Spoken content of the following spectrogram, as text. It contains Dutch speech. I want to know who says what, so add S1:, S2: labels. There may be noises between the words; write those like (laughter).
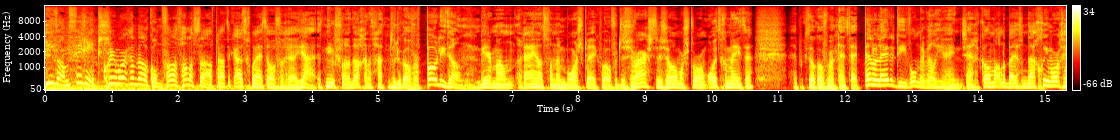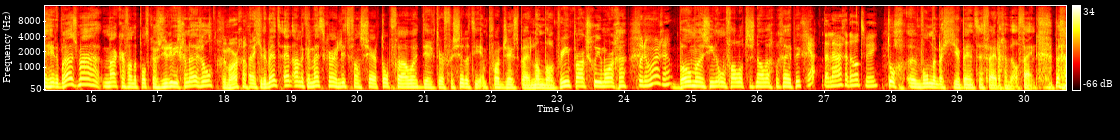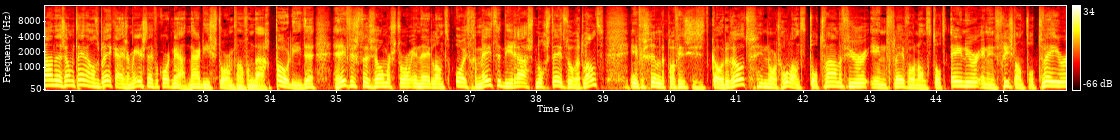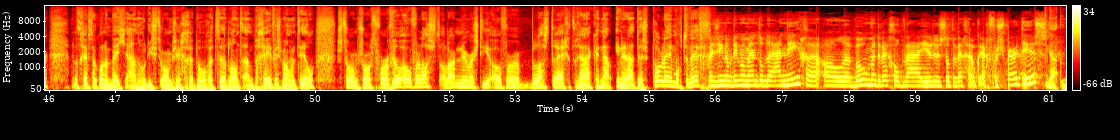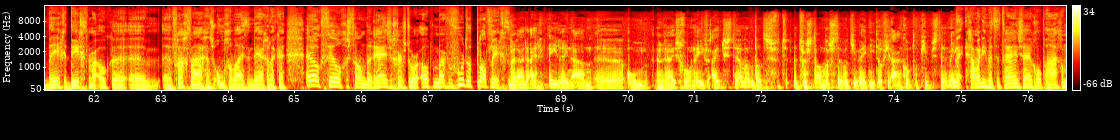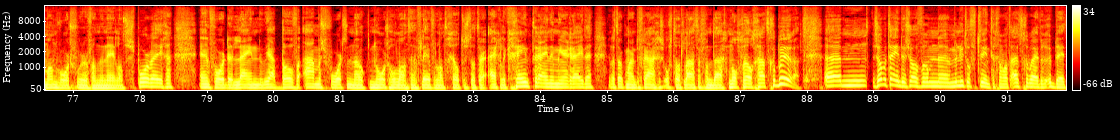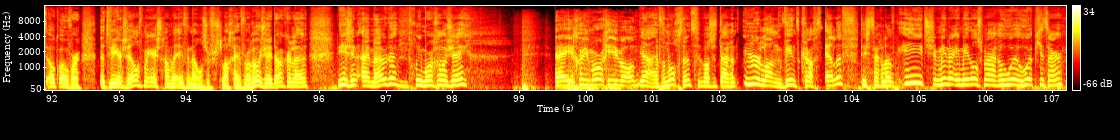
S1: Ivan Verrips.
S2: Goedemorgen en welkom. Vanaf half twaalf praat ik uitgebreid over uh, ja, het nieuws van de dag. En dat gaat natuurlijk over Polydan. Weerman Reinhard van den Born spreken we over de zwaarste zomerstorm ooit gemeten. Heb ik het ook over met mijn twee panelleden... die wonderwel hierheen zijn gekomen, allebei vandaag. Goedemorgen, Hede Bruisma, maker van de podcast Juridisch Geneuzel.
S3: Goedemorgen.
S2: Fijn dat je er bent. En Anneke Metzger, lid van SER Topvrouwen... directeur Facility and Projects bij Landal Green Parks. Goedemorgen.
S4: Goedemorgen.
S2: Bomen zien omvallen op de snelweg, begreep ik?
S4: Ja, daar lagen er al twee.
S2: Toch een wonder dat je hier bent, eh, veilig en wel. Fijn. We gaan uh, zo meteen naar ons breekijzer. Maar eerst even kort nou naar die storm van vandaag. Poli, de hevigste zomerstorm in Nederland ooit gemeten. Die raast nog steeds door het land. In verschillende provincies is het code rood. In Noord-Holland tot 12 uur. In Flevoland tot 1 uur. En in Friesland tot 2 uur. En dat geeft ook wel een beetje aan hoe die storm zich eh, door het land aan het begeven is momenteel. Storm zorgt voor veel overlast. Alarmnummers die overbelast dreigen te raken. Nou, inderdaad, dus probleem op de weg.
S5: We zien op dit moment op de A9 al bomen de weg opwaaien. Dus dat de weg ook echt versperd is.
S2: Ja, wegen dicht, maar ook uh, uh, vrachtwagens omgewaaid en dergelijke. En ook veel gestrande reizigers door openbaar vervoer dat plat ligt.
S6: We raden eigenlijk iedereen aan uh, om hun reis gewoon even uit te stellen. Want dat is het verstandigste, want je weet niet of je aankomt op je bestemming.
S2: Nee, ga maar niet met de trein, zei Rob Hageman, woordvoerder van de Nederlandse Spoorwegen. En voor de lijn ja, boven Amersfoort en ook Noord-Holland en Flevoland geldt dus dat er eigenlijk geen treinen meer rijden. En dat ook maar de vraag is of dat later vandaag nog wel gaat gebeuren. Um, zometeen dus over een minuut of twintig een wat uitgebreidere update ook over het weer zelf. Maar eerst gaan we even naar onze verslaggever Roger Dankerlui. Die is in IJmuiden. Goedemorgen, Roger.
S7: Hey, goedemorgen Iwan.
S2: Ja, en vanochtend was het daar een uur lang windkracht 11. Het is daar geloof ik iets minder inmiddels, maar hoe, hoe heb je het daar?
